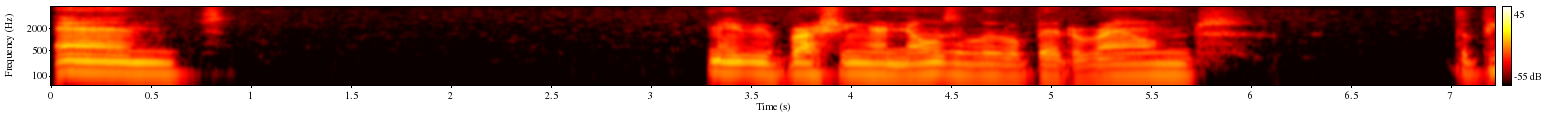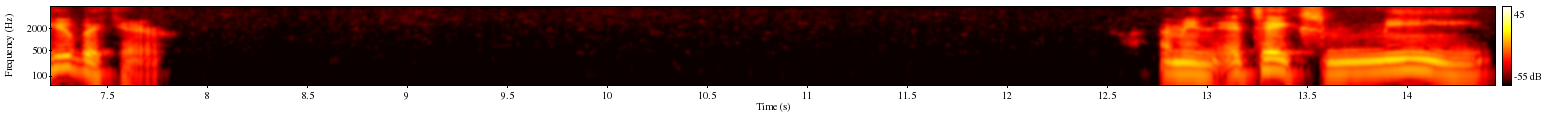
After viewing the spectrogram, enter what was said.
and maybe brushing your nose a little bit around the pubic hair. I mean, it takes me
